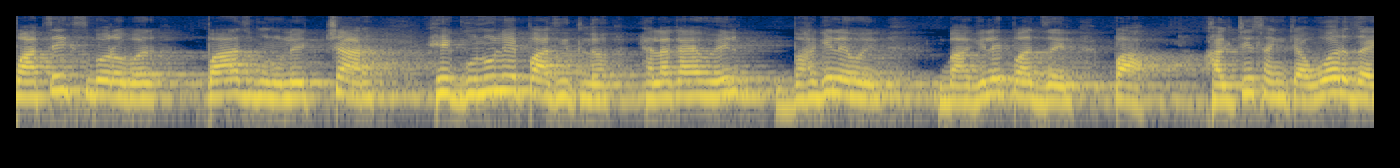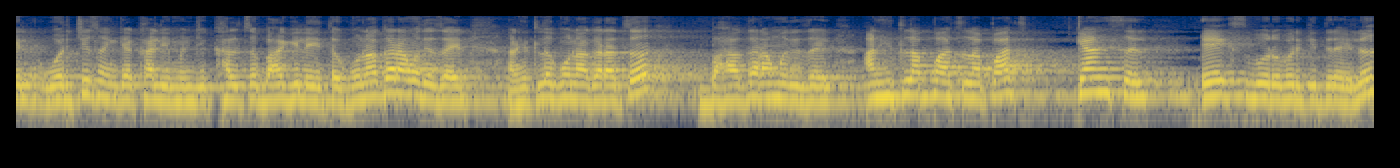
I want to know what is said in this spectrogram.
पाच एक्स बरोबर पाच गुणुले चार. हे गुणुले पाच घेतलं ह्याला काय होईल? भागिले होईल. भागिले पाच जाईल. पा खालची संख्या वर जाईल. वरची संख्या खाली म्हणजे खालचं भागिले इथं गुणाकारामध्ये जाईल आणि इथलं गुणाकाराचं भागाकारामध्ये जाईल. आणि इथला पाचला पाच कॅन्सल एक्स बरोबर किती राहिलं?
